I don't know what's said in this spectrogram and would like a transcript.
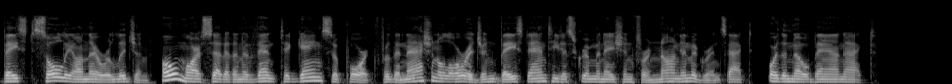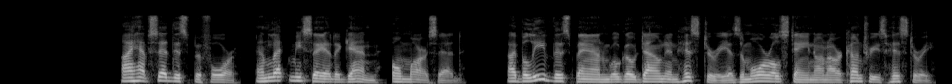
based solely on their religion, Omar said at an event to gain support for the National Origin-Based Anti-Discrimination for Non-Immigrants Act, or the No Ban Act. I have said this before, and let me say it again, Omar said. I believe this ban will go down in history as a moral stain on our country's history.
